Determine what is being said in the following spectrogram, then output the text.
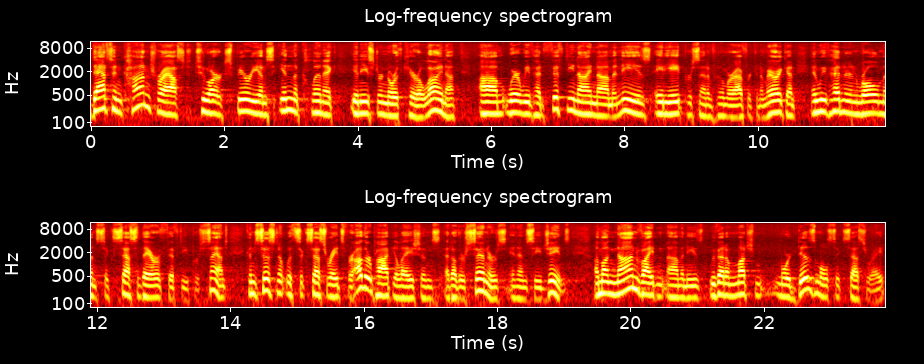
That's in contrast to our experience in the clinic in eastern North Carolina, um, where we've had 59 nominees, 88% of whom are African American, and we've had an enrollment success there of 50%, consistent with success rates for other populations at other centers in NC Genes. Among non-Vidant nominees, we've had a much more dismal success rate,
